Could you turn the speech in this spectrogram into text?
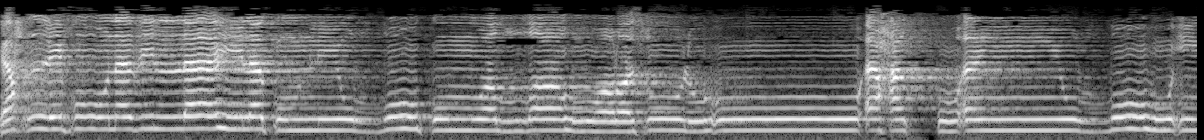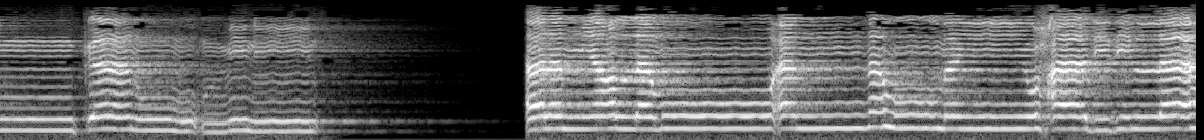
يحلفون بالله لكم ليرضوكم والله ورسوله أحق أن يرضوه إن كانوا مؤمنين ألم يعلموا أن إنه من يحادد الله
